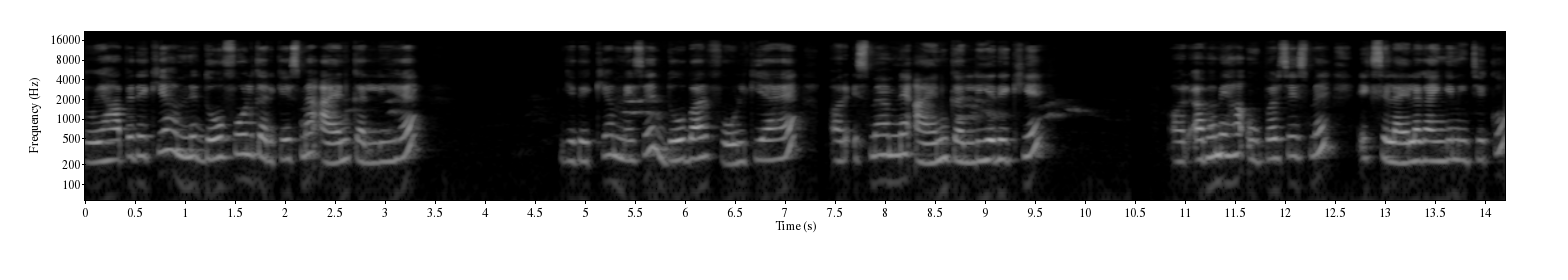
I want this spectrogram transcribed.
तो यहाँ पे देखिए हमने दो फोल्ड करके इसमें आयन कर ली है। ये देखिए हमने इसे दो बार फोल्ड किया है और इसमें हमने आयन कर ली है देखिए। और अब हम यहाँ ऊपर से इसमें एक सिलाई लगाएँगे नीचे को।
